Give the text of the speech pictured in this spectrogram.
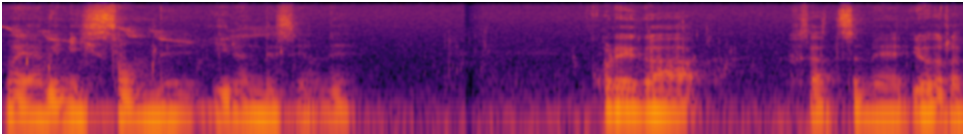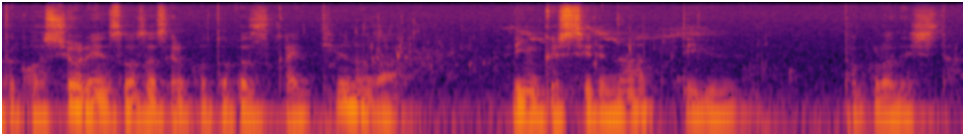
まあ、闇に潜んでいるんですよね。これが2つ目夜空と星を連想させる言葉遣いっていうのがリンクしてるなっていうところでした。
